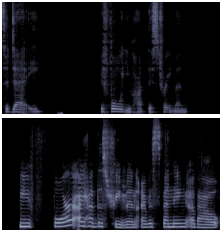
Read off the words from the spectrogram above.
today before you had this treatment? Before I had this treatment, I was spending about,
